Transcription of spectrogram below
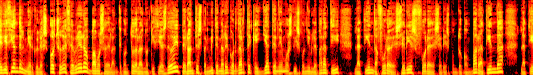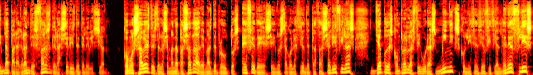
Edición del miércoles 8 de febrero, vamos adelante con todas las noticias de hoy, pero antes permíteme recordarte que ya tenemos disponible para ti la tienda fuera de series, fuera de series.com barra tienda, la tienda para grandes fans de las series de televisión. Como sabes, desde la semana pasada, además de productos FDS y nuestra colección de tazas seriéfilas, ya puedes comprar las figuras Minix con licencia oficial de Netflix,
